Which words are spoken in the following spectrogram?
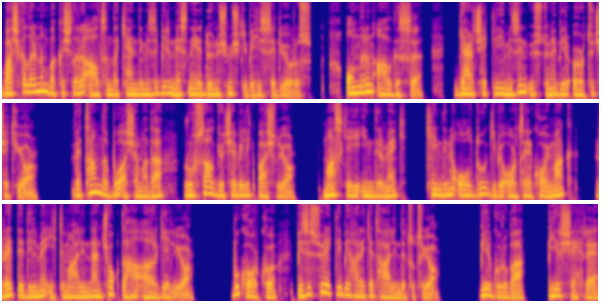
Başkalarının bakışları altında kendimizi bir nesneye dönüşmüş gibi hissediyoruz. Onların algısı, gerçekliğimizin üstüne bir örtü çekiyor. Ve tam da bu aşamada ruhsal göçebelik başlıyor. Maskeyi indirmek, kendini olduğu gibi ortaya koymak, reddedilme ihtimalinden çok daha ağır geliyor. Bu korku bizi sürekli bir hareket halinde tutuyor. Bir gruba, bir şehre,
